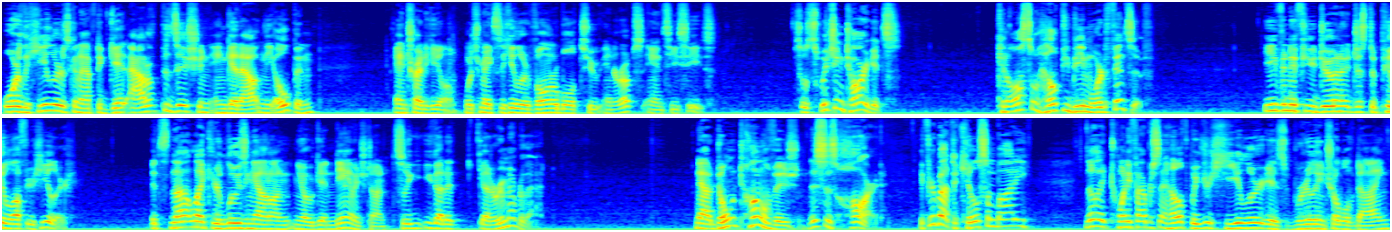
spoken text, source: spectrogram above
or the healer is going to have to get out of position and get out in the open and try to heal him, which makes the healer vulnerable to interrupts and CCs. So switching targets can also help you be more defensive, even if you're doing it just to peel off your healer. It's not like you're losing out on you know getting damage done, so you, gotta gotta remember that. Now, don't tunnel vision. This is hard. If you're about to kill somebody, they're like 25% health, but your healer is really in trouble of dying.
